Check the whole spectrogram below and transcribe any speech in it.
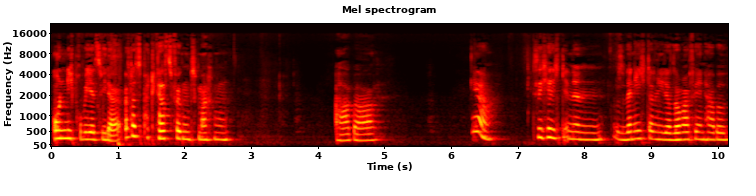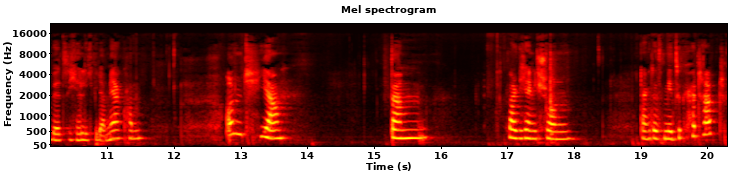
Und ich probiere jetzt wieder öfters Podcast-Folgen zu machen. Aber ja, sicherlich in den, also wenn ich dann wieder Sommerferien habe, wird sicherlich wieder mehr kommen. Und ja, dann sage ich eigentlich schon, danke, dass ihr mir zugehört habt.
